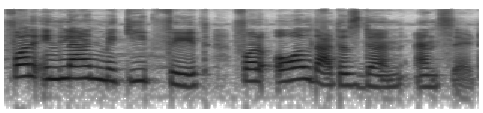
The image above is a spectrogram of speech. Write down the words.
For England may keep faith for all that is done and said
